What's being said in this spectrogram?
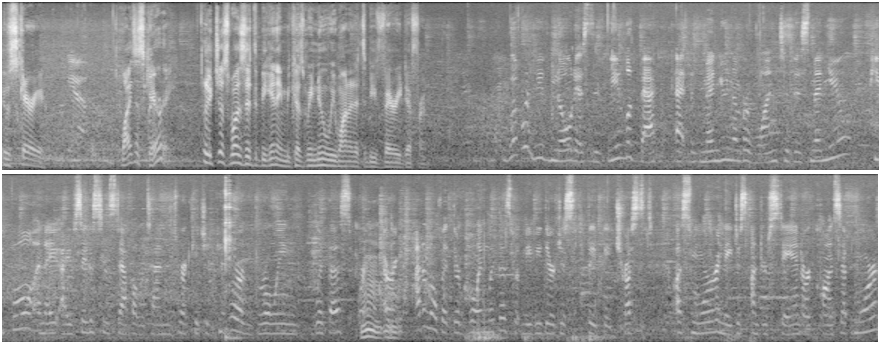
It was scary. Yeah. Why is it scary? It just was at the beginning because we knew we wanted it to be very different. What would we've noticed if we look back at the menu number one to this menu, people, and I, I say this to the staff all the time into our kitchen, people are growing with us, or, mm-hmm. or I don't know if it, they're growing with us, but maybe they're just they, they trust us more and they just understand our concept more,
